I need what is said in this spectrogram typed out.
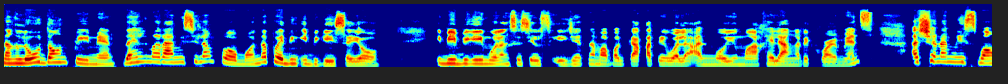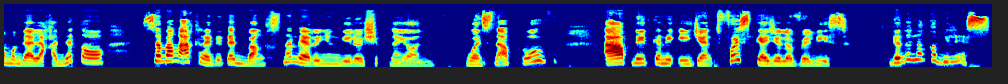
ng low down payment dahil marami silang promo na pwedeng ibigay sa'yo. Ibibigay mo lang sa sales agent na mapagkakatiwalaan mo yung mga kailangan requirements at siya na mismo ang maglalakad nito sa mga accredited banks na meron yung dealership na yon. Once na approved, a-update ka ni agent for schedule of release. Ganun lang kabilis.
